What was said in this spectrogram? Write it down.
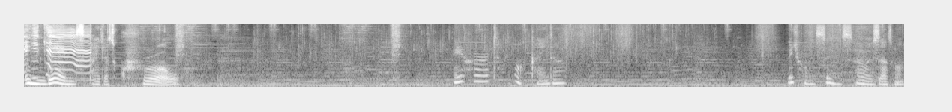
in-game spiders crawl. Are you hurt? Oh, kinda. Which one is this? Oh, it's that one.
